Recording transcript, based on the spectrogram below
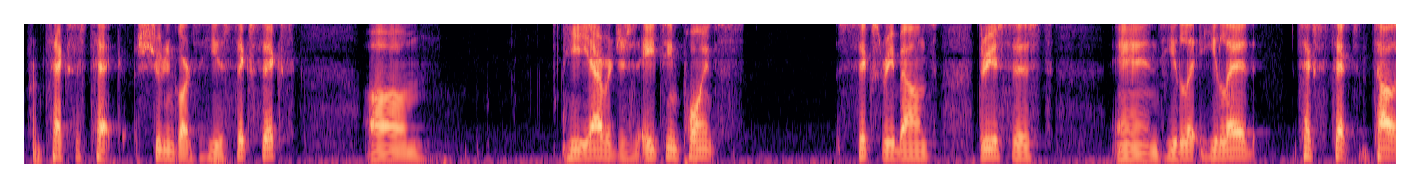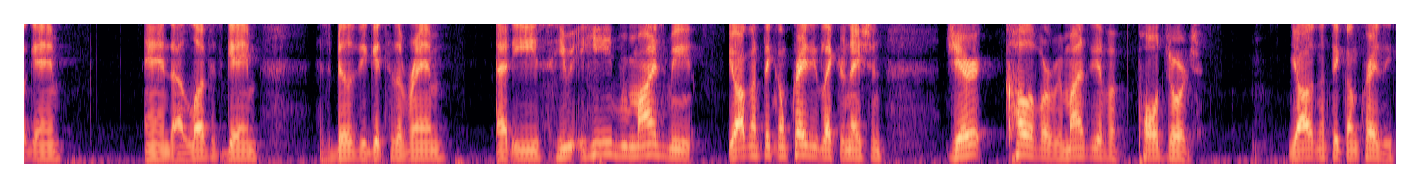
from Texas Tech shooting guards. He is 6'6. Um, he averages 18 points, six rebounds, three assists, and he le- he led Texas Tech to the title game. And I love his game, his ability to get to the rim at ease. He he reminds me. Y'all gonna think I'm crazy, Laker Nation. Jarrett Culver reminds me of a Paul George. Y'all gonna think I'm crazy.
